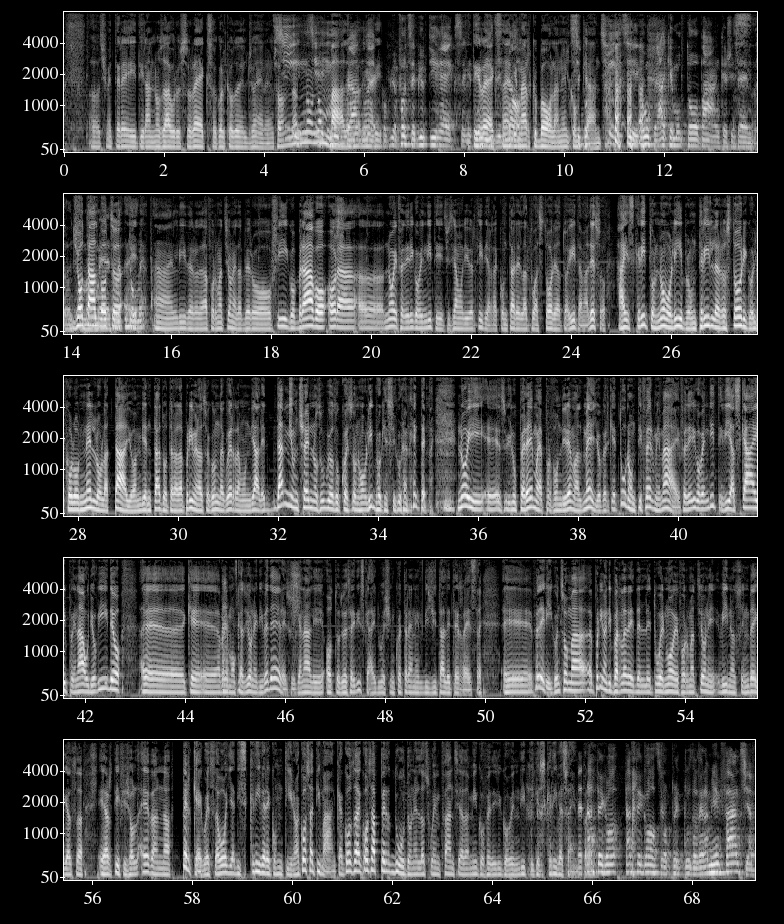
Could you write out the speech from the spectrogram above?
eh, ci metterei Tyrannosaurus Rex o qualcosa del genere, insomma, Sì, non, non- sì, non male. hanno, eh, ecco, forse più T-Rex che T-Rex eh, però- di Mark Bola nel compianto. Sì, sì, comunque anche molto punk ci sento. Joe Talbot soprattutto è come- ah, il leader della formazione, davvero figo, bravo. Ora eh, noi Federico Venditti ci siamo divertiti a raccontare la tua storia, la tua vita, ma adesso hai scritto un nuovo libro, un thriller storico, Il colonnello Lattaio, ambientato tra la prima e la seconda guerra mondiale. Dammi un cenno subito su questo nuovo libro che sicuramente noi eh, svilupperemo e approfondiremo al meglio perché tu non ti fermi mai. Federico Venditti via Skype in audio video eh, che eh, avremo occasione di vedere sui canali 826 di Sky 253 nel digitale terrestre. Eh, Federico, insomma, eh, prima di parlare delle tue nuove formazioni Venus in Vegas e Artificial Evan, perché questa voglia di scrivere continua? Cosa ti manca? Cosa, cosa ha perduto nella sua infanzia l'amico Federico Venditti che scrive sempre? tante, co- tante cose ho perduto nella mia infanzia,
